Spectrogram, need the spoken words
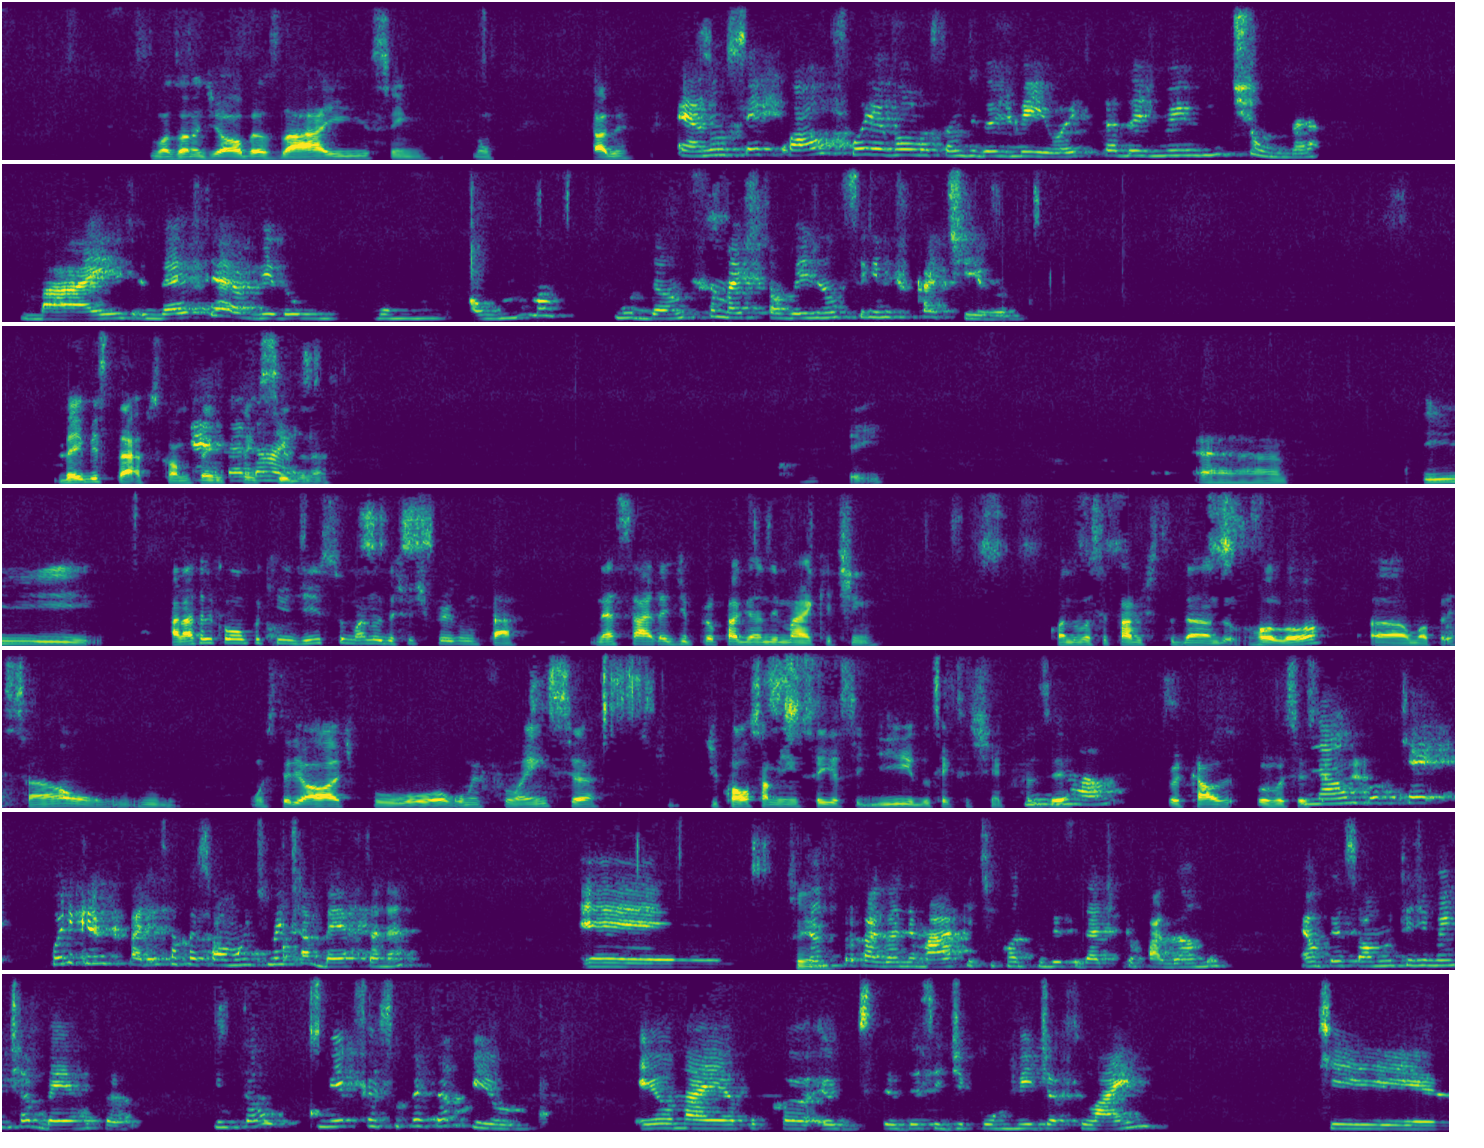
numa zona de obras lá e, assim, não, sabe? É, eu não sei qual foi a evolução de 2008 para 2021, né? Mas deve ter havido um, um, alguma mudança, mas talvez não significativa. Baby steps, como tem, tem sido, né? Ok. Uh, e a Nathalie falou um pouquinho disso, Manu, deixa eu te perguntar. Nessa área de propaganda e marketing, quando você estava estudando, rolou uh, uma pressão, um, um estereótipo, alguma influência de qual caminho você ia seguir, do que, que você tinha que fazer? Não. Por causa por você Não, porque, por incrível que pareça, é um pessoal muito mente aberta, né? É, tanto propaganda e marketing quanto publicidade e propaganda. É um pessoal muito de mente aberta. Então, comigo foi super tranquilo. Eu, na época, eu, eu decidi por mídia offline, que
